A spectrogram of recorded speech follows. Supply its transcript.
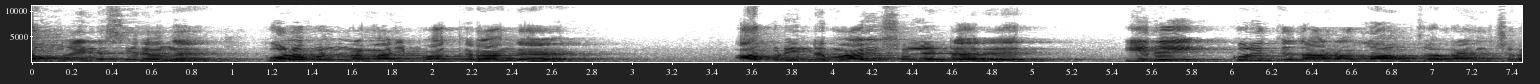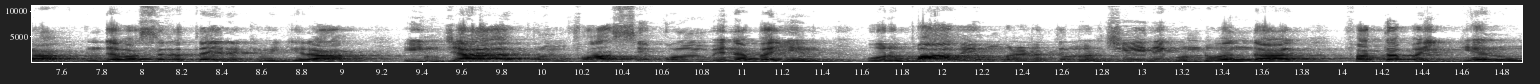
அவங்க என்ன செய்யறாங்க கொலை பண்ற மாதிரி பாக்குறாங்க அப்படின்ற மாதிரி சொல்லிட்டாரு. இதை குறித்து தான் அல்லாஹ் சொல்றான் என்ன இந்த வசனத்தை இறக்கி வைக்கிறான். இன்ஜாஅக்கும் ஃபாசிக்கும் பினபையின் ஒரு பாவி உங்களிடத்தில் ஒரு செய்தி கொண்டு வந்தால் ஃபதபையனு.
